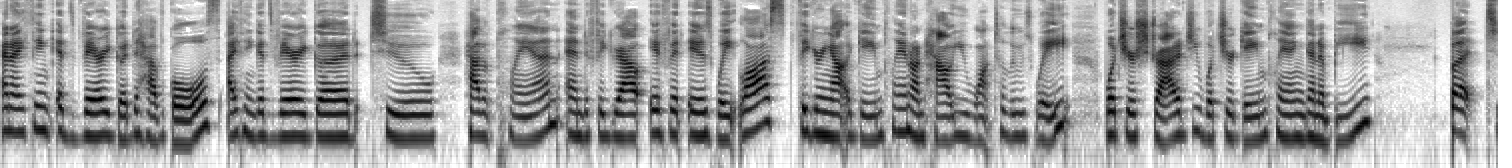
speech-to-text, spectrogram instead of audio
And I think it's very good to have goals. I think it's very good to have a plan and to figure out if it is weight loss, figuring out a game plan on how you want to lose weight, what's your strategy, what's your game plan going to be. But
